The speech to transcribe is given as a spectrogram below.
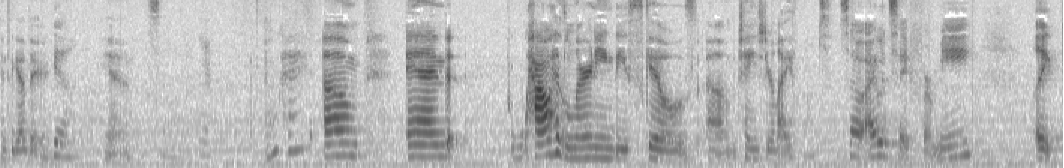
and together. Yeah. Yeah. So. Yeah. Okay. Um, and how has learning these skills um, changed your life? So I would say for me, like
